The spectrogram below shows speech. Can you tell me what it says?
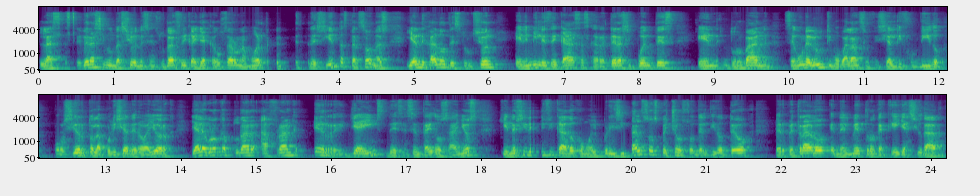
las severas inundaciones en Sudáfrica ya causaron la muerte de 300 personas y han dejado destrucción en miles de casas, carreteras y puentes en Durban, según el último balance oficial difundido. Por cierto, la policía de Nueva York ya logró capturar a Frank R. James, de 62 años, quien es identificado como el principal sospechoso del tiroteo perpetrado en el metro de aquella ciudad.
